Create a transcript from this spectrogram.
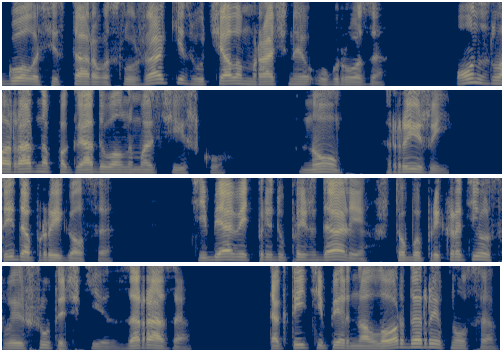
голосе старого служаки звучала мрачная угроза. Он злорадно поглядывал на мальчишку. «Ну, рыжий, ты допрыгался. Тебя ведь предупреждали, чтобы прекратил свои шуточки, зараза. Так ты теперь на лорда рыпнулся?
